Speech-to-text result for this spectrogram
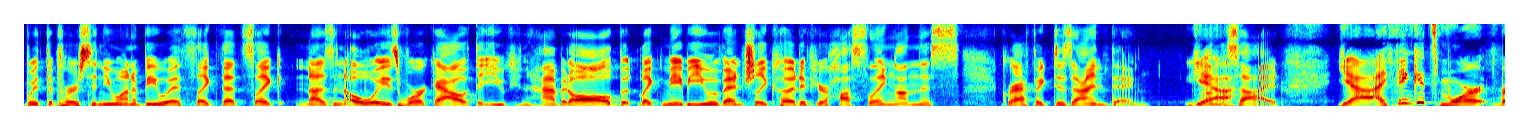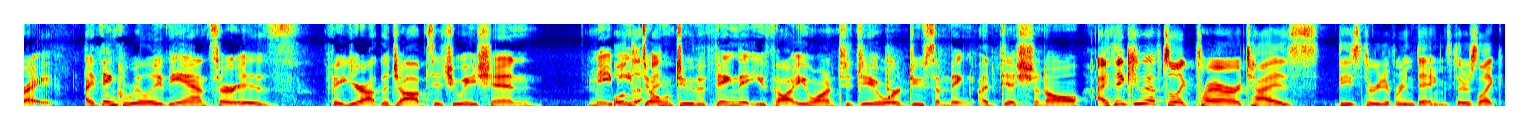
with the person you want to be with. Like that's like doesn't always work out that you can have it all, but like maybe you eventually could if you're hustling on this graphic design thing. On Yeah. the side. Yeah, I think it's more right. I think really the answer is figure out the job situation. Maybe Well, don't I- do the thing that you thought you wanted to do or do something additional. I think you have to like prioritize these three different things. There's like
